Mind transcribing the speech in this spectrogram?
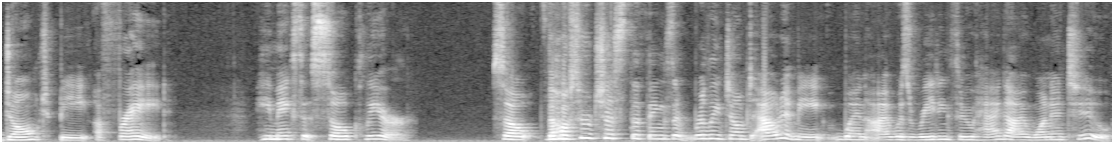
Don't be afraid. He makes it so clear. So, those are just the things that really jumped out at me when I was reading through Haggai 1 and 2.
